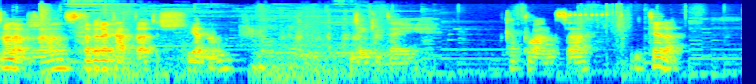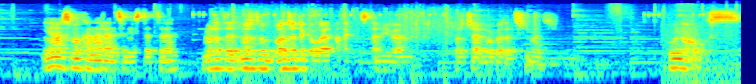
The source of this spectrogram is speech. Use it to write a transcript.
No dobrze, zdobiorę kartę, chociaż jedną. Dzięki tej kapłance. I tyle. Nie mam smoka na ręce niestety. Może to, może to był błąd, że tego Welpa tak wystawiłem. Może trzeba było go zatrzymać. Who knows?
